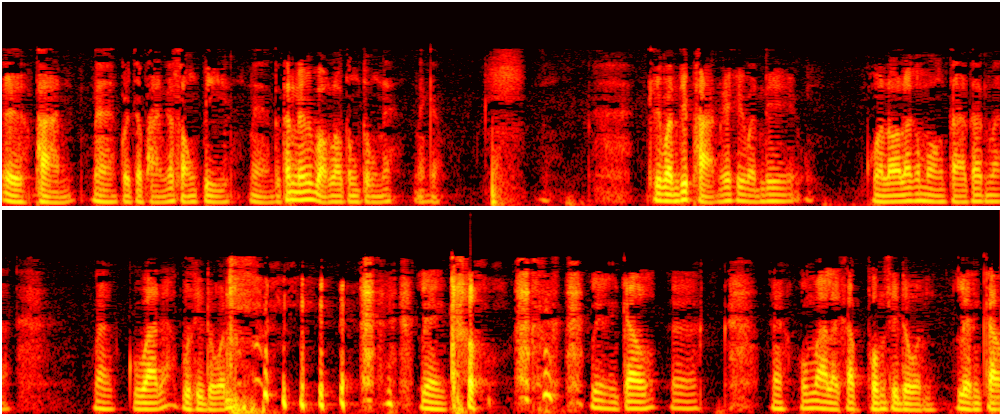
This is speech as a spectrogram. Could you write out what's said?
เออ ผ่านนะกว่าจะผ่านก็สองปีนะแต่ท่านไม่บอกเราตรงๆนะนะครับ คือวันที่ผ่านก็คือวันที่หัวเราะแล้วก็มองตาท่านว่าว่ากูว่าแล้วกูสิโดน เรื่องเก่าเรื่องเก่าเออผมมาแล้วครับ ผมสิโดน เรื่องเก่า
